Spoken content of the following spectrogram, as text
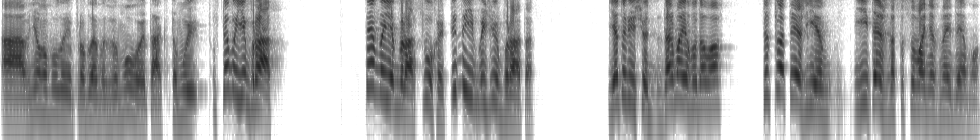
А в нього були проблеми з вимовою, так. Тому в тебе є брат. В тебе є брат. Слухай, піди і візьми брата. Я тобі що, дарма його давав? Сестра теж є, їй теж застосування знайдемо.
